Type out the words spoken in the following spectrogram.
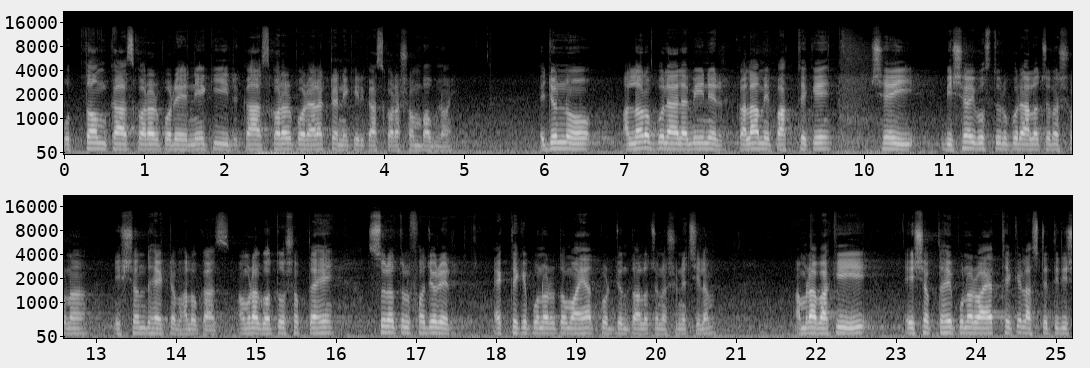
উত্তম কাজ করার পরে, নেকির কাজ করার পরে আর একটা নেকির কাজ করা সম্ভব নয়। এজন্য আল্লাহ রব্বুল আলমিনের কালামে পাক থেকে সেই বিষয়বস্তুর উপরে আলোচনা শোনা নিঃসন্দেহে একটা ভালো কাজ। আমরা গত সপ্তাহে সুরাতুল ফজরের এক থেকে পনেরোতম আয়াত পর্যন্ত আলোচনা শুনেছিলাম। আমরা বাকি এই সপ্তাহে পনেরো আয়াত থেকে লাস্টে তিরিশ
